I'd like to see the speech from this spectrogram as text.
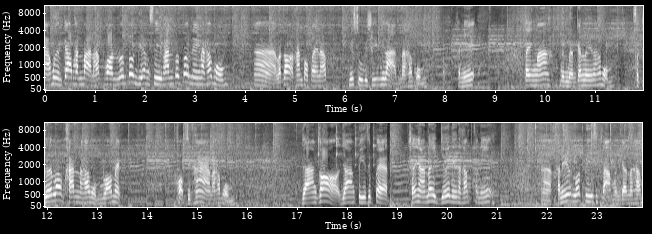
239,000 บาทนะครับ ผ่อนเริ่มต้นเพียง 4,000 ต้นๆเองนะครับผม อ่าแล้วก็คันต่อไปนะครับ Mitsubishi Mirage นะครับผมคันนี้แต่งมาเหมือนเหมือนกันเลยนะครับผมสเกิร์ตรอบคันนะครับผมล้อแม็กขอบ 15 นะครับผม ยางก็ยางปี 18 ใช้งานได้เยอะเลยนะครับคันนี้อ่าคันนี้รถปี 13 เหมือนกันนะครับ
